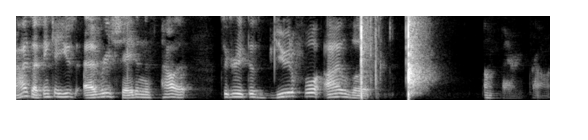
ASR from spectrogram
guys, I think I used every shade in this palette to create this beautiful eye look. I'm very proud.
